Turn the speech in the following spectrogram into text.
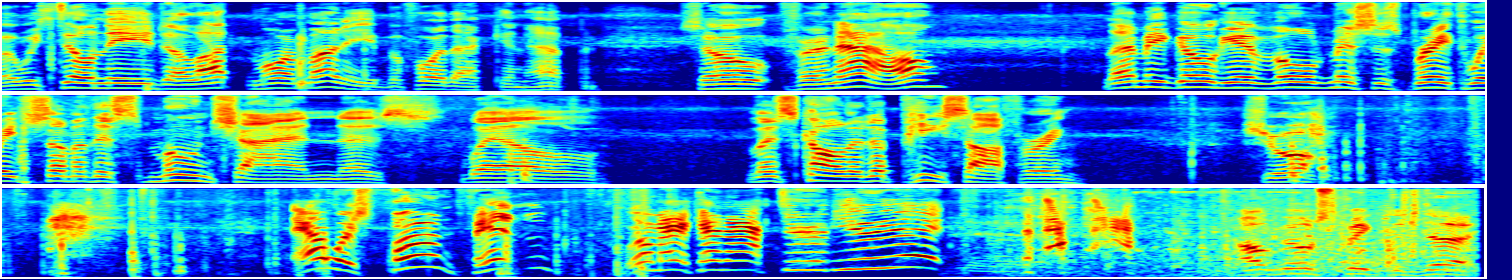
But we still need a lot more money before that can happen. So, for now, let me go give old Mrs. Braithwaite some of this moonshine as, well, let's call it a peace offering. Sure. That was fun, Fenton. We'll make an actor of you yet. I'll go speak to Dutch.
